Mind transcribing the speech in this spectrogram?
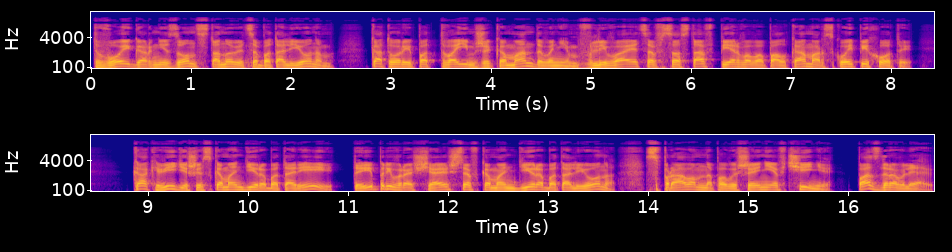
твой гарнизон становится батальоном, который под твоим же командованием вливается в состав первого полка морской пехоты. Как видишь, из командира батареи ты превращаешься в командира батальона с правом на повышение в чине. Поздравляю.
